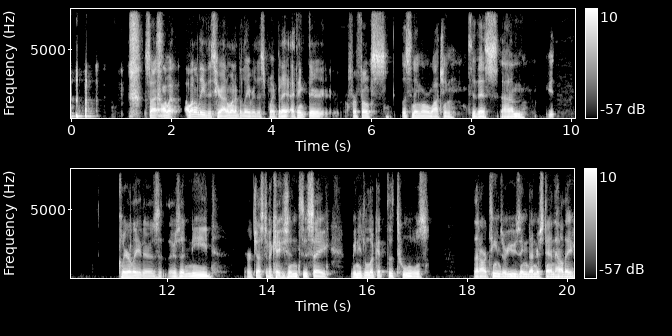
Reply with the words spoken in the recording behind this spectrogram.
so I, I, want I want to leave this here. I don't want to belabor this point, but I, I think there for folks listening or watching to this, um, it, clearly there's there's a need or justification to say we need to look at the tools that our teams are using to understand how they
